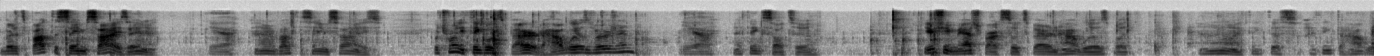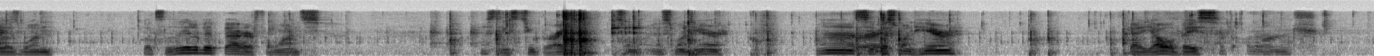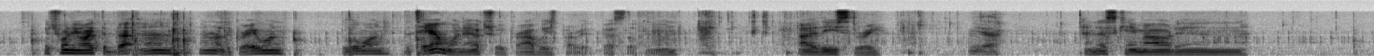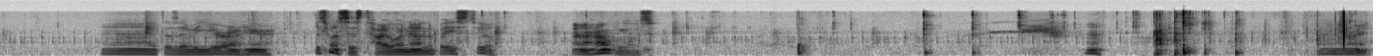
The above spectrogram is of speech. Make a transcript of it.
But it's about the same size, ain't it? Yeah. Yeah, about the same size. Which one do you think looks better, the Hot Wheels version? Yeah. I think so too. Usually Matchbox looks better than Hot Wheels, but I don't know. I think this. I think the Hot Wheels one looks a little bit better for once. This thing's too bright. This one, this one here. Uh, let's see this one here. Got a yellow base. With orange. Which one do you like the best? Uh, I don't know. The gray one, blue one, the tan one actually probably is probably the best looking one. Out of these three. Yeah. And this came out in. Uh, it doesn't have a year on here. This one says Taiwan on the base too. On a Hot Wheels. Huh. Alright.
